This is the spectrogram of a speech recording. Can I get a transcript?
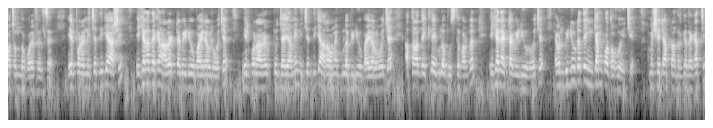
পছন্দ করে ফেলছে। এরপরে নিচের দিকে আসি, এখানে দেখেন আরও একটা ভিডিও ভাইরাল রয়েছে। এরপর আরও একটু যাই আমি, নিচের দিকে আরও অনেকগুলো ভিডিও ভাইরাল হয়েছে। আপনারা দেখলে এগুলো বুঝতে পারবেন। এখানে একটা ভিডিও রয়েছে। এখন ভিডিওটাতে ইনকাম কত হয়েছে? আমি সেটা আপনাদেরকে দেখাচ্ছি।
